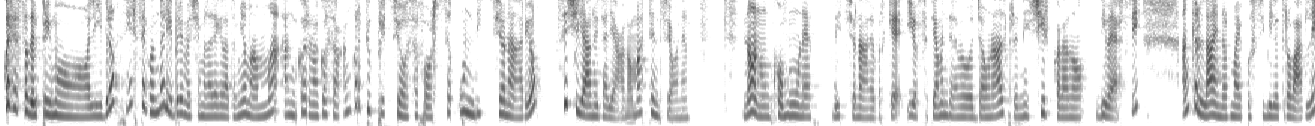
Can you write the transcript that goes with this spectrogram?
Questo è stato il primo libro. Il secondo libro invece me l'ha regalato mia mamma, ancora una cosa ancora più preziosa forse, un dizionario siciliano-italiano, ma attenzione, non un comune dizionario, perché io effettivamente ne avevo già un altro e ne circolano diversi, anche online ormai è possibile trovarli,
